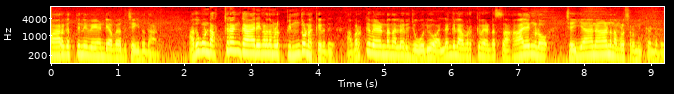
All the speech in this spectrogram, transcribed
മാർഗത്തിന് വേണ്ടി അവരത് ചെയ്യുന്നതാണ്. അതുകൊണ്ട് അത്തരം കാര്യങ്ങൾ നമ്മൾ പിന്തുണക്കരുത്. അവർക്ക് വേണ്ട നല്ലൊരു ജോലിയോ അല്ലെങ്കിൽ അവർക്ക് വേണ്ട സഹായങ്ങളോ ചെയ്യാനാണ് നമ്മൾ ശ്രമിക്കേണ്ടത്.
